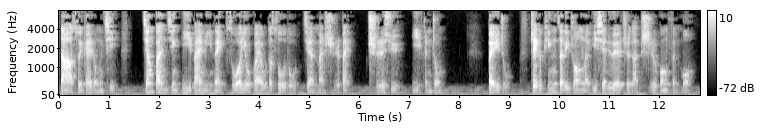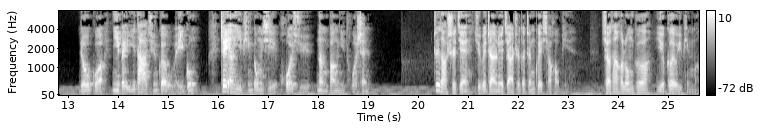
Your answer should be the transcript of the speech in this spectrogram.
打碎该容器，将半径一百米内所有怪物的速度减慢十倍，持续一分钟。备注：这个瓶子里装了一些劣质的时光粉末。如果你被一大群怪物围攻，这样一瓶东西或许能帮你脱身。这道事件具备战略价值的珍贵消耗品，小探和龙哥也各有一瓶吗？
